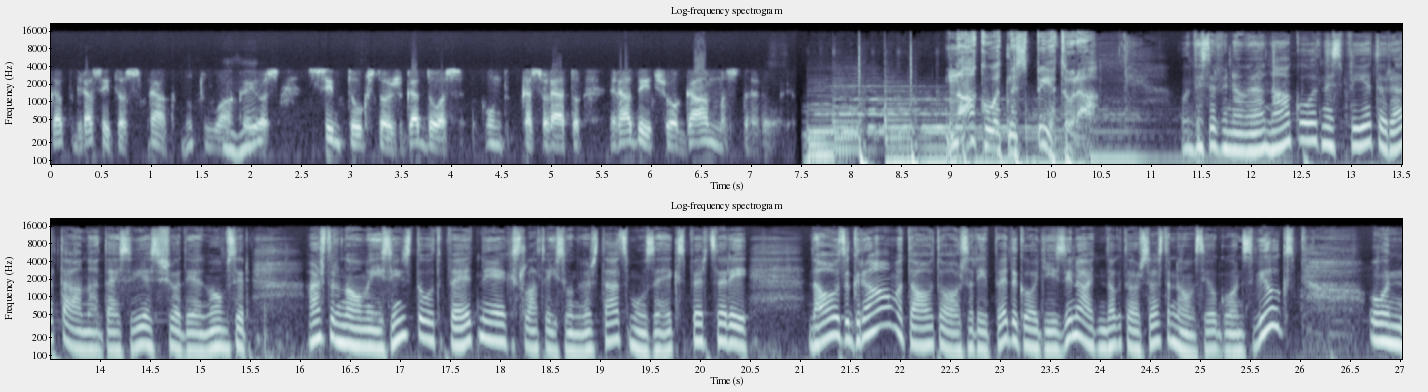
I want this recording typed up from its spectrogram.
grasītos sprākt nu, tuvākajos mm -hmm. simt tūkstošu gados un kas varētu radīt šo gamma starojumu. Nākotnes pieturā. Un tas turpinām nākotnes pieturu attālinātais viesis šodien mums ir Astronomijas institūta pētnieks, Latvijas Universitātes mūzeja eksperts arī daudzu grāmatu autors, arī pedagoģijas zinātņu doktors astronoms Ilgons Vilks. Un,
